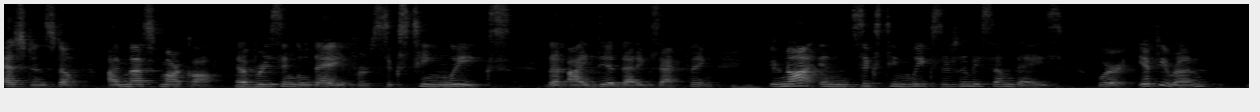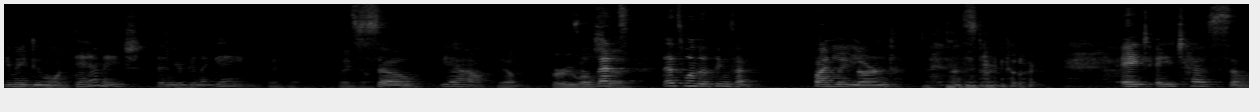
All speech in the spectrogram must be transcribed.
etched in stone. I must mark off mm-hmm. every single day for 16 weeks that I did that exact thing. Mm-hmm. You're not in 16 weeks, there's going to be some days where if you run, you may do more damage than you're going to gain. Bingo, bingo. So, yeah. Yep, very So well that's said. that's one of the things I've finally learned. I'm starting to learn. Age age has some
